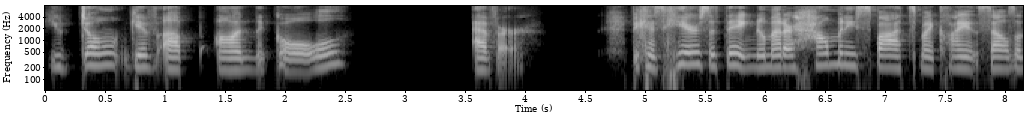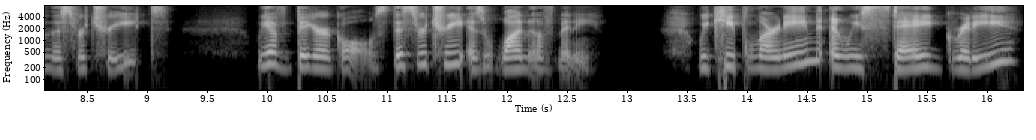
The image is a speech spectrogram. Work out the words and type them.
You don't give up on the goal ever. Because here's the thing no matter how many spots my client sells on this retreat, we have bigger goals. This retreat is one of many. We keep learning and we stay gritty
